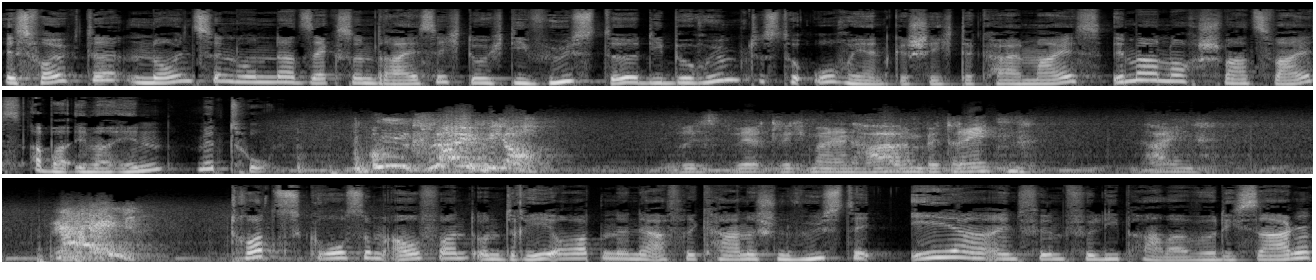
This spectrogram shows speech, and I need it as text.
Es folgte 1936 durch die Wüste die berühmteste Orientgeschichte Karl Mays, immer noch schwarz-weiß, aber immerhin mit Ton. Ungläubiger! Du willst wirklich meinen Haaren betreten? Nein, Nein! Trotz großem Aufwand und Drehorten in der afrikanischen Wüste eher ein Film für Liebhaber, würde ich sagen.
